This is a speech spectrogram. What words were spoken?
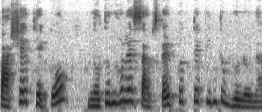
পাশে থেকো। নতুন হলে সাবস্ক্রাইব করতে কিন্তু ভুলো না।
